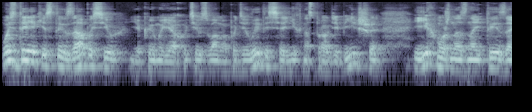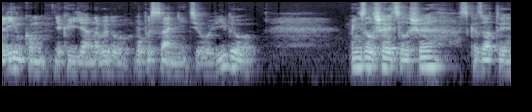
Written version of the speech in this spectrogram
Ось деякі з тих записів, якими я хотів з вами поділитися, їх насправді більше, і їх можна знайти за лінком, який я наведу в описанні цього відео. Мені залишається лише сказати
